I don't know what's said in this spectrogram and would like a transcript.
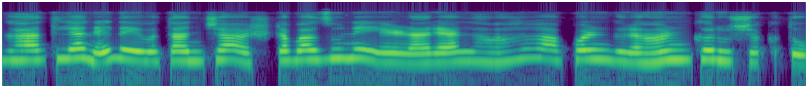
घातल्याने देवतांच्या अष्टबाजूने येणाऱ्या लह आपण ग्रहण करू शकतो.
